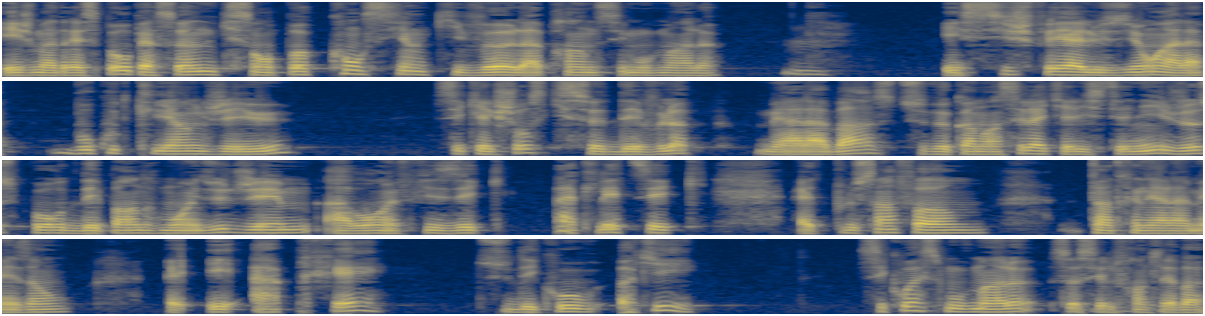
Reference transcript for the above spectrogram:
Et je m'adresse pas aux personnes qui sont pas conscients qu'ils veulent apprendre ces mouvements-là. Hmm. Et si je fais allusion à la, beaucoup de clients que j'ai eus, c'est quelque chose qui se développe. Mais à la base, tu veux commencer la calisthénie juste pour dépendre moins du gym, avoir un physique athlétique, être plus en forme, t'entraîner à la maison. Et, après, tu découvres, OK, c'est quoi ce mouvement-là? Ça, c'est le front lever.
